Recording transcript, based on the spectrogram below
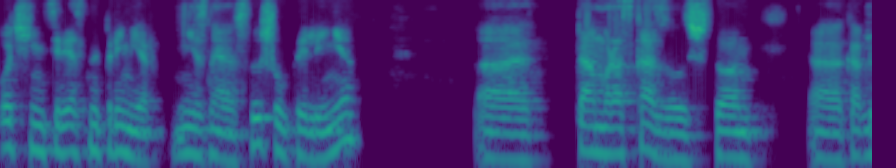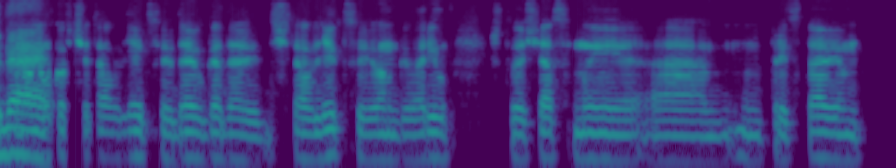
очень интересный пример. Не знаю, слышал ты или нет. Там рассказывалось, что когда... Набоков читал лекцию, дай угадаю, читал лекцию, и он говорил, что сейчас мы представим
